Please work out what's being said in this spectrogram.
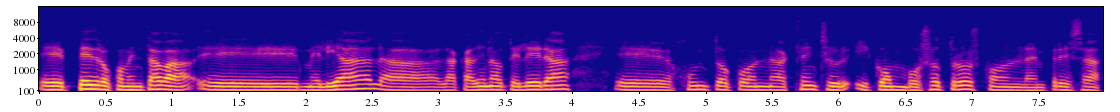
Eh, Pedro comentaba, eh, Meliá, la, cadena hotelera, eh, junto con Accenture y con vosotros, con la empresa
